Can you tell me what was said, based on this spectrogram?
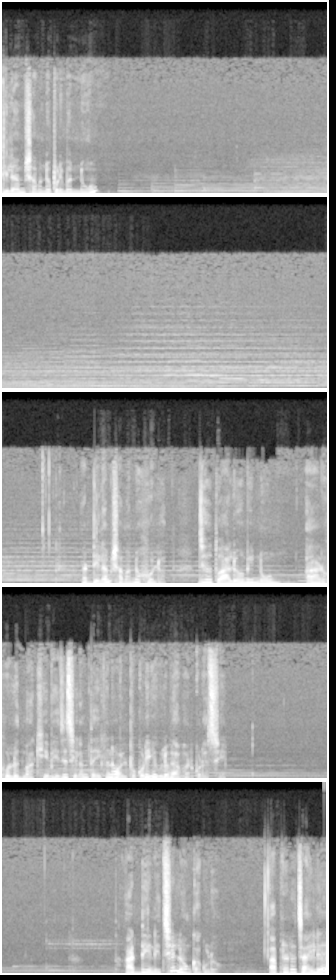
দিলাম সামান্য পরিমাণ নুন। আর দিলাম সামান্য হলুদ। যেহেতু আলু আমি নুন আর হলুদ মাখিয়ে ভেজেছিলাম, তাই এখানে অল্প করেই এগুলো ব্যবহার করেছি। আর দিয়ে নিচ্ছি লঙ্কা গুঁড়ো। আপনারা চাইলে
